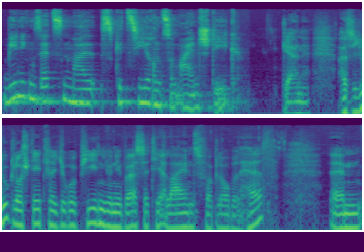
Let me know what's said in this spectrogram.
wenigen Sätzen mal skizzieren zum Einstieg. Gerne. Also UGLO steht für European University Alliance for Global Health. Ähm,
